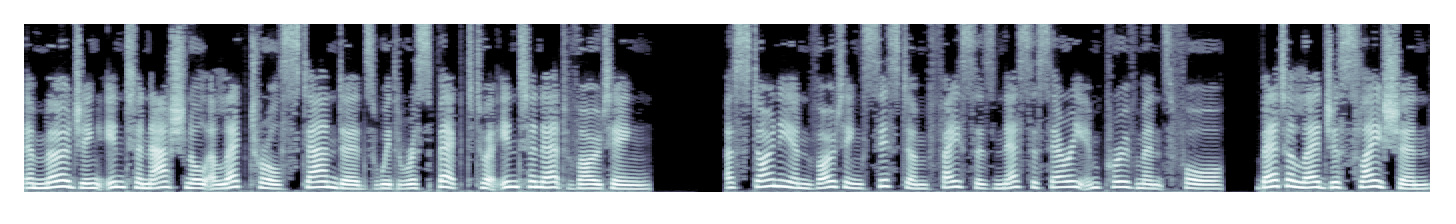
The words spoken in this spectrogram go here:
emerging international electoral standards with respect to Internet voting. Estonian voting system faces necessary improvements for better legislation,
